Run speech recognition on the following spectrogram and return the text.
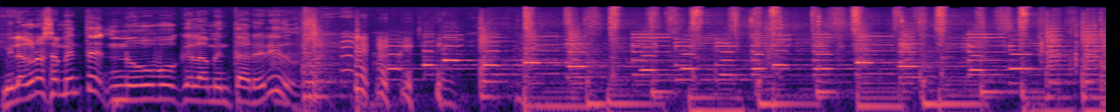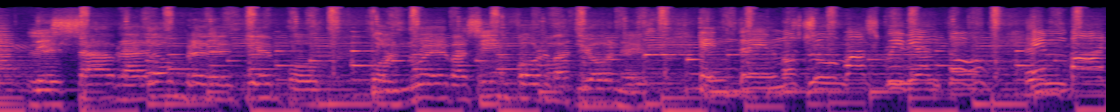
Milagrosamente no hubo que lamentar heridos. Les habla el hombre del tiempo con nuevas informaciones. Tendremos chubasco y viento en varias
